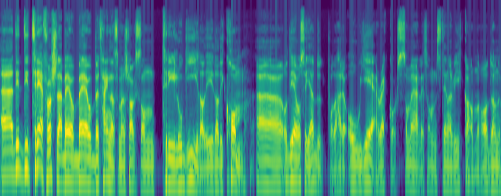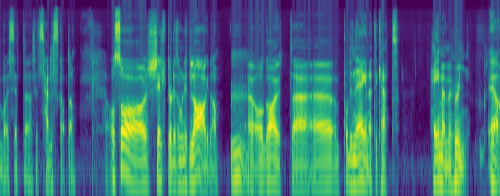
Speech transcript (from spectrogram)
Eh, De, de tre første ble jo, ble jo betegnet som en slags sånn trilogi da de, da de kom, Uh, og de er også gitt ut på det her Oh Yeah Records, som er liksom Steinar Wikan og Døvne Boys sitt, eh, sitt selskap. da. Og så skilte du liksom litt lag, da, Mm. og ga ut uh, på din egen etikett 'Heime med hund'. Ja.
